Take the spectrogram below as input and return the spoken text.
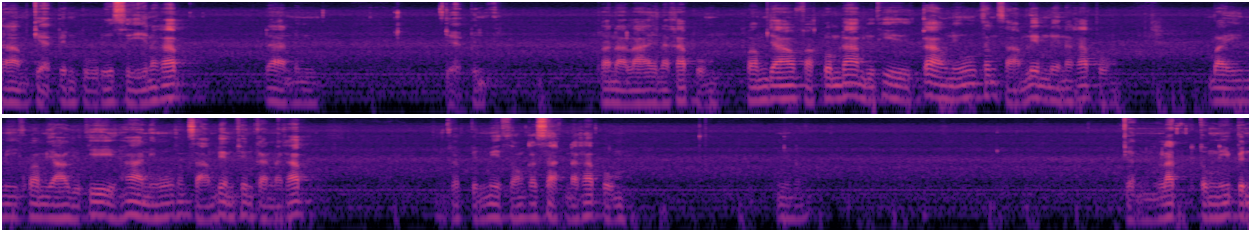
ด้ามแกะเป็นปู่ฤาษีนะครับ ด้านหนึ่งแกะเป็นพระนารายณ์นะครับผมความยาวฝักลมด้ามอยู่ที่ 9 นิ้วทั้ง 3 เล่มเลยนะครับผมใบมีความยาวอยู่ที่ 5 นิ้วทั้ง 3 เล่มเช่นกันนะครับนี่ครับเป็นมีดสองกษัตริย์นะครับผมนี่นะแก่นรัดตรงนี้เป็น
